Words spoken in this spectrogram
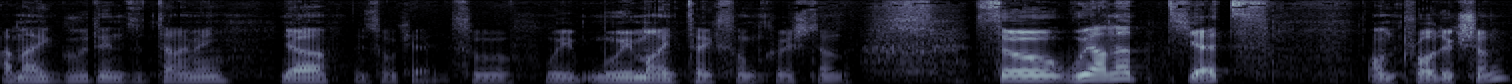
am I good in the timing? Yeah, it's okay. So we, we might take some questions. So we are not yet on production.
